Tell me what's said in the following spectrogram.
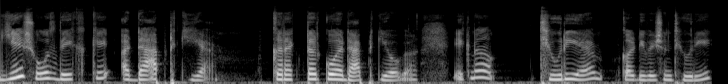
ये शोज़ देख के अडेप्ट किया है। करेक्टर को अडेप्ट किया होगा। एक ना थ्योरी है कल्टीवेशन थ्योरी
